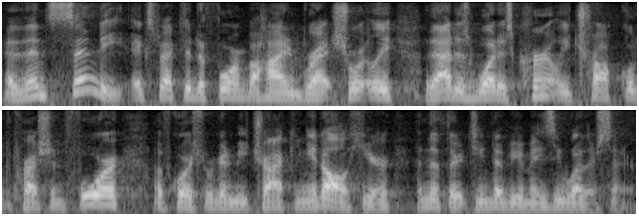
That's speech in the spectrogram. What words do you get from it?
And then Cindy expected to form behind Bret shortly. That is what is currently Tropical Depression 4. Of course, we're going to be tracking it all here in the 13 WMAZ Weather Center.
